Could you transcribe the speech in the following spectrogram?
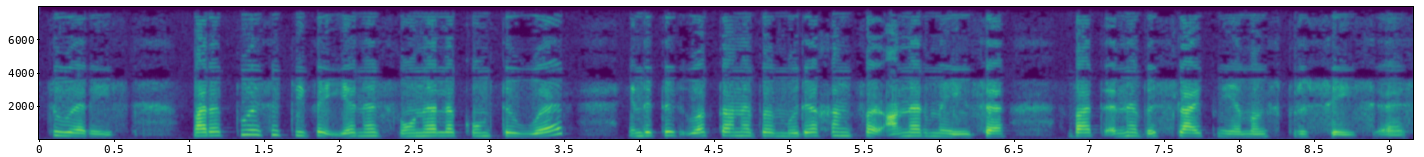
stories. Maar 'n positiewe een is wonderlik om te hoor en dit is ook dan 'n bemoediging vir ander mense wat in 'n besluitnemingsproses is.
